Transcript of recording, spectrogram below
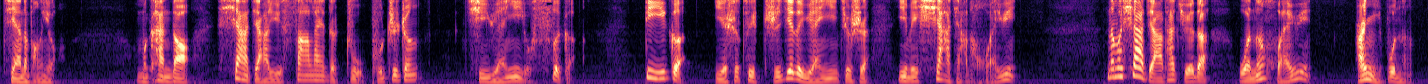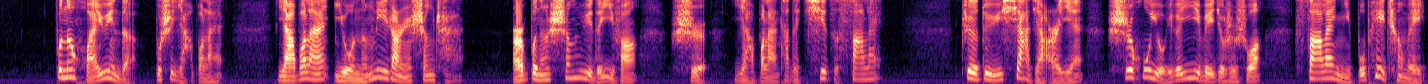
亲爱的朋友，我们看到夏甲与撒拉的主仆之争，其原因有四个。第一个也是最直接的原因，就是因为夏甲的怀孕。那么夏甲他觉得我能怀孕，而你不能，不能怀孕的不是亚伯兰，亚伯兰有能力让人生产，而不能生育的一方是亚伯兰他的妻子撒拉。这对于夏甲而言，似乎有一个意味，就是说，撒莱你不配称为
